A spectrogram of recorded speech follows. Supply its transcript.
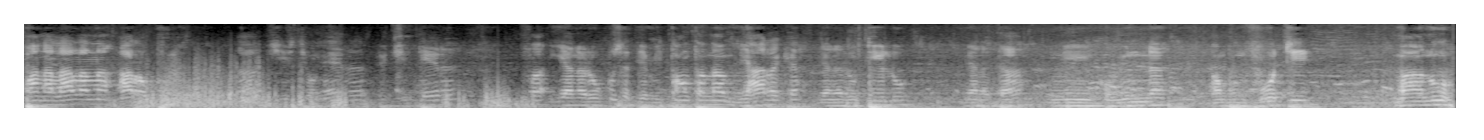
mpanalalana ara-bola na gestionnaire budgétaire fa ianareo kosa dia mitantana miaraka ianareo telo mianadahy ny commune ambonivohitr'i Mahanoro.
